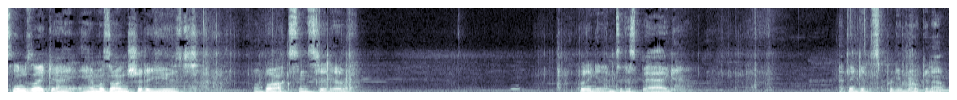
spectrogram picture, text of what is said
Seems like uh, Amazon should have used a box instead of putting it into this bag. I think it's pretty broken up.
